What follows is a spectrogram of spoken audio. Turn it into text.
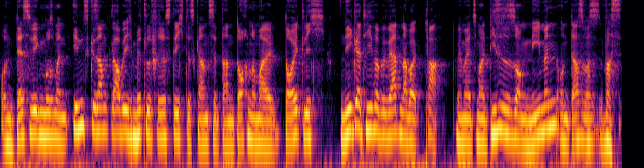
Und deswegen muss man insgesamt, glaube ich, mittelfristig das Ganze dann doch nochmal deutlich negativer bewerten. Aber klar, wenn wir jetzt mal diese Saison nehmen und das, was, was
